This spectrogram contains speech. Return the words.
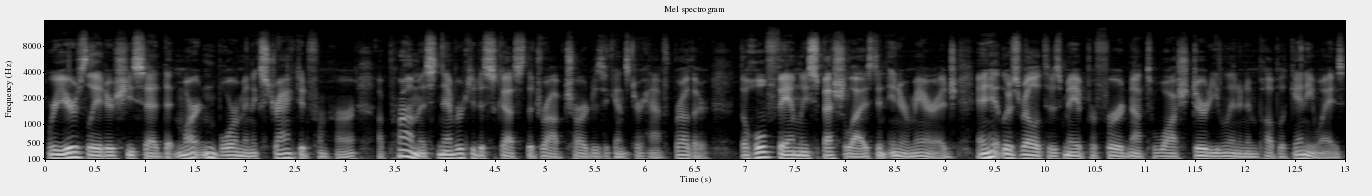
where years later she said that Martin Bormann extracted from her a promise never to discuss the dropped charges against her half brother. The whole family specialized in intermarriage, and Hitler's relatives may have preferred not to wash dirty linen in public, anyways,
